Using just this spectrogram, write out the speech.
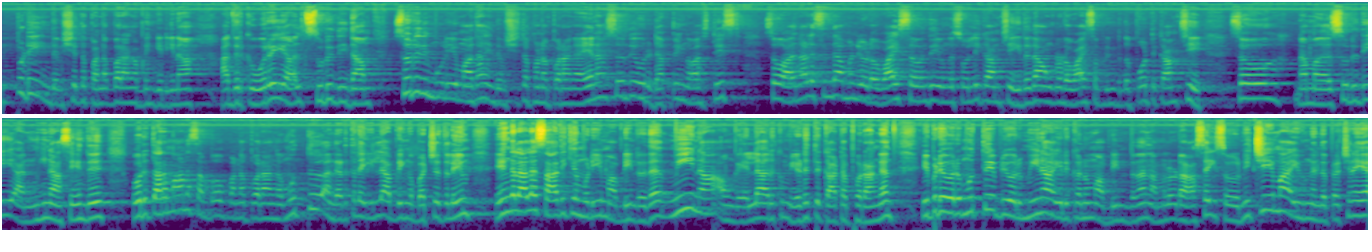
எப்படி இந்த விஷயத்தை பண்ண போகிறாங்க அப்படின்னு கேட்டிங்கன்னா அதற்கு ஒரே ஆள் சுருதி தான். சுருதி மூலியமாக தான் இந்த விஷயத்த பண்ண போகிறாங்க ஏன்னா சுருதி ஒரு டப்பிங் ஆர்டிஸ்ட் ஸோ அதனால் சிந்தாமணியோட வாய்ஸை வந்து இவங்க சொல்லி காமிச்சு இதை தான் அவங்களோட வாய்ஸ் அப்படின்றத போட்டு காமிச்சு ஸோ நம்ம சுருதி அண்ட் மீனா சேர்ந்து ஒரு தரமான சம்பவம் பண்ண போகிறாங்க முத்து அந்த இடத்துல இல்லை அப்படிங்கிற பட்சத்துலையும் எங்களால் சாதிக்க முடியும் அப்படின்றத மீனா அவங்க எல்லாருக்கும் எடுத்து காட்ட போகிறாங்க இப்படி ஒரு முத்து இப்படி ஒரு மீனா இருக்கணும் அப்படின்றது தான் நம்மளோட ஆசை. ஸோ நிச்சயமாக இவங்க இந்த பிரச்சனையை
